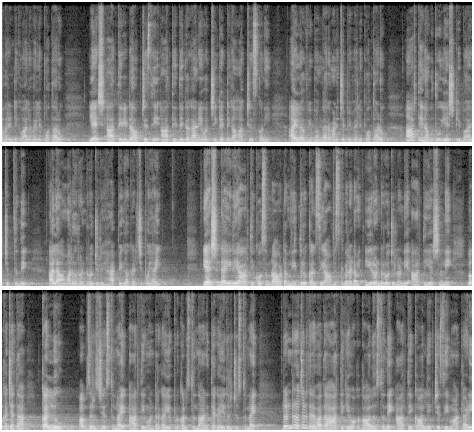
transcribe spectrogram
ఎవరింటికి వాళ్ళు వెళ్ళిపోతారు. యేష్ ఆర్తిని డ్రాప్ చేసి ఆర్తి దిగగానే వచ్చి గట్టిగా హాక్ చేసుకొని ఐ లవ్ యూ బంగారం అని చెప్పి వెళ్ళిపోతాడు. ఆర్తి నవ్వుతూ యష్కి బాయ్ చెప్తుంది. అలా మరో రెండు రోజులు హ్యాపీగా గడిచిపోయాయి. యష్ డైలీ ఆర్తి కోసం రావటం ఇద్దరు కలిసి ఆఫీస్కి వెళ్ళడం ఈ రెండు రోజుల నుండి ఆర్తి యష్ని ఒక జత కళ్ళు అబ్జర్వ్ చేస్తున్నాయి. ఆర్తి ఒంటరిగా ఎప్పుడు కలుస్తుందా అని తెగ ఎదురు చూస్తున్నాయి. రెండు రోజుల తర్వాత ఆర్తికి ఒక కాల్ వస్తుంది. ఆర్తి కాల్ లిఫ్ట్ చేసి మాట్లాడి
